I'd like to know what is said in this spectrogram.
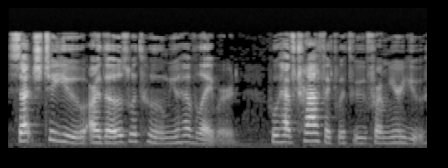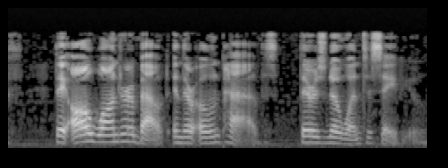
Such to you are those with whom you have labored, who have trafficked with you from your youth. They all wander about in their own paths. There is no one to save you.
